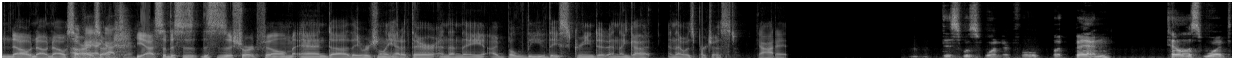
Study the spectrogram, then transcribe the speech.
No, no, no. Sorry, Okay, I sorry. gotcha. Yeah, so this is this is a short film, and uh, they originally had it there, and then they, I believe, they screened it, and then got, and that was purchased. Got it. this was wonderful. But Ben, tell us what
